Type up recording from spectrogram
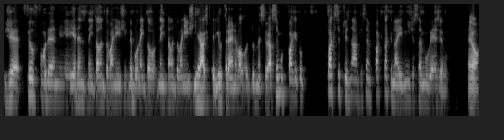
že Phil Foden je jeden z nejtalentovanějších nebo nejtal, nejtalentovanější hráč, který ho trénoval od Messiho. Já jsem mu fakt jako, fakt si přiznám, že jsem fakt tak naivní, že jsem mu věřil. Jo.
